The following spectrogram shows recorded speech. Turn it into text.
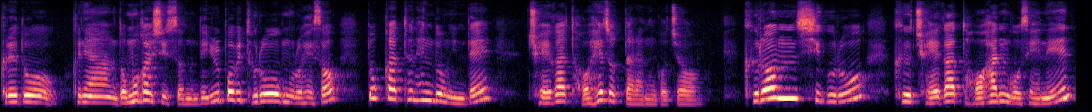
그래도 그냥 넘어갈 수 있었는데 율법이 들어옴으로 해서 똑같은 행동인데 죄가 더해졌다라는 거죠. 그런 식으로 그 죄가 더한 곳에는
